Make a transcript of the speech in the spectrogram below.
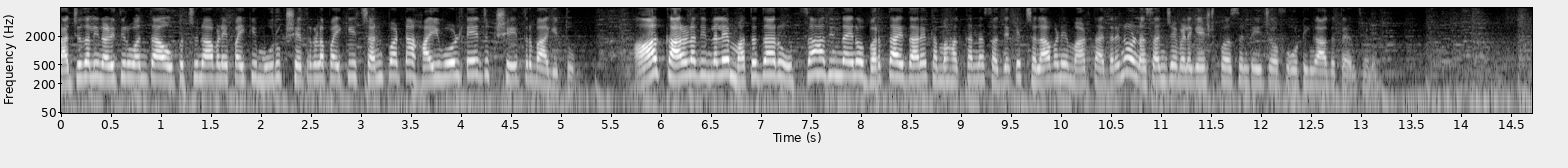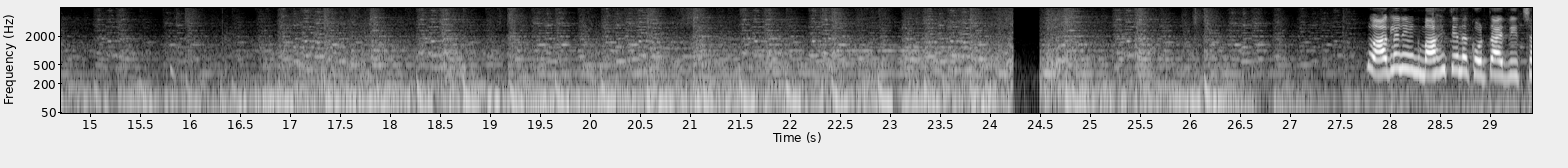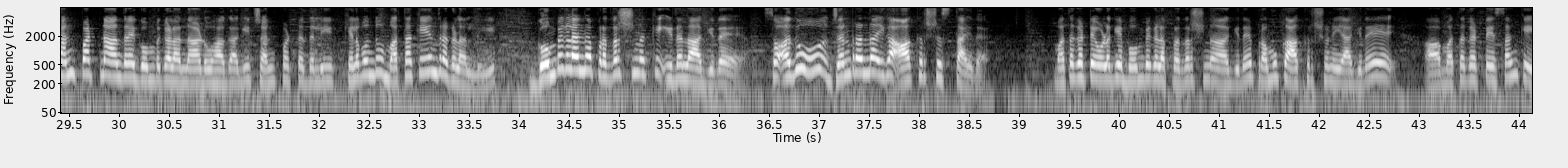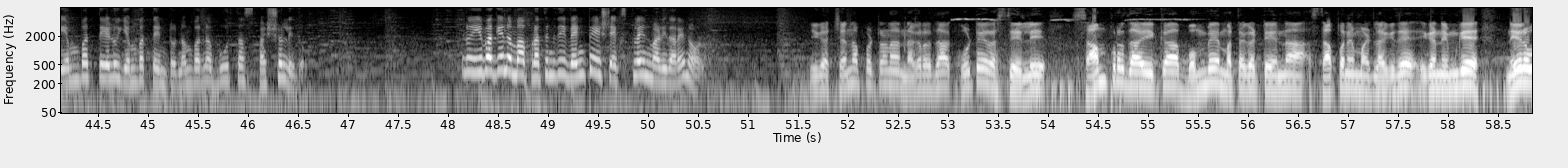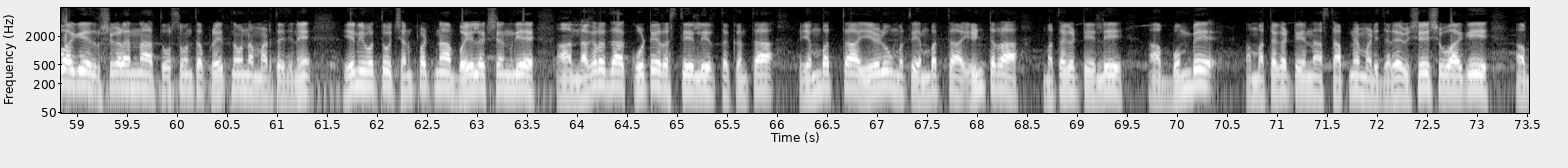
ರಾಜ್ಯದಲ್ಲಿ ನಡೀತಿರುವಂತಹ ಉಪಚುನಾವಣೆ ಪೈಕಿ ಮೂರು ಕ್ಷೇತ್ರಗಳ ಪೈಕಿ ಚನ್ನಪಟ್ಟಣ ಹೈ ವೋಲ್ಟೇಜ್ ಕ್ಷೇತ್ರವಾಗಿತ್ತು. ಆ ಕಾರಣದಿಂದಲೇ ಮತದಾರರು ಉತ್ಸಾಹದಿಂದ ಏನೋ ಬರ್ತಾ ಇದ್ದಾರೆ, ತಮ್ಮ ಹಕ್ಕನ್ನ ಸದ್ಯಕ್ಕೆ ಚಲಾವಣೆ ಮಾಡ್ತಾ ಇದ್ದಾರೆ. ನೋಡೋಣ, ಸಂಜೆ ವೇಳೆಗೆ ಎಷ್ಟು ಪರ್ಸೆಂಟೇಜ್ ಆಫ್ ವೋಟಿಂಗ್ ಆಗುತ್ತೆ ಅಂತ ಹೇಳಿ. ಆಗ್ಲೇ ನಿಮಗೆ ಮಾಹಿತಿಯನ್ನ ಕೊಡ್ತಾ ಇದ್ವಿ, ಚನ್ನಪಟ್ಟಣ ಅಂದ್ರೆ ಗೊಂಬೆಗಳ ನಾಡು. ಹಾಗಾಗಿ ಚನ್ನಪಟ್ಟಣದಲ್ಲಿ ಕೆಲವೊಂದು ಮತಕೇಂದ್ರಗಳಲ್ಲಿ ಗೊಂಬೆಗಳನ್ನ ಪ್ರದರ್ಶನಕ್ಕೆ ಇಡಲಾಗಿದೆ. ಸೊ ಅದು ಜನರನ್ನ ಈಗ ಆಕರ್ಷಿಸ್ತಾ ಇದೆ. ಮತಗಟ್ಟೆ ಒಳಗೆ ಬೊಂಬೆಗಳ ಪ್ರದರ್ಶನ ಆಗಿದೆ, ಪ್ರಮುಖ ಆಕರ್ಷಣೆಯಾಗಿದೆ. ಮತಗಟ್ಟೆ ಸಂಖ್ಯೆ ಎಂಬತ್ತೇಳು, ಎಂಬತ್ತೆಂಟು ನಂಬರ್ನ ಬೂತ್ನ ಸ್ಪೆಷಲ್ ಇದು. ಇನ್ನು ಈ ಬಗ್ಗೆ ನಮ್ಮ ಪ್ರತಿನಿಧಿ ವೆಂಕಟೇಶ್ ಎಕ್ಸ್ಪ್ಲೈನ್ ಮಾಡಿದ್ದಾರೆ, ನೋಡೋಣ. ಈಗ ಚನ್ನಪಟ್ಟಣ ನಗರದ ಕೋಟೆ ರಸ್ತೆಯಲ್ಲಿ ಸಾಂಪ್ರದಾಯಿಕ ಬೊಂಬೆ ಮತಗಟ್ಟೆಯನ್ನ ಸ್ಥಾಪನೆ ಮಾಡಲಾಗಿದೆ. ಈಗ ನಿಮಗೆ ನೇರವಾಗಿ ದೃಶ್ಯಗಳನ್ನು ತೋರಿಸುವಂತ ಪ್ರಯತ್ನವನ್ನ ಮಾಡ್ತಾ ಇದ್ದೀನಿ. ಏನಿವತ್ತು ಚನ್ನಪಟ್ಟಣ ಬೈ ಎಲೆಕ್ಷನ್ಗೆ ನಗರದ ಕೋಟೆ ರಸ್ತೆಯಲ್ಲಿ ಇರ್ತಕ್ಕಂಥ ಎಂಬತ್ತ ಏಳು ಮತ್ತು ಎಂಬತ್ತ ಎಂಟರ ಮತಗಟ್ಟೆಯಲ್ಲಿ ಬೊಂಬೆ ಮತಗಟ್ಟೆಯನ್ನು ಸ್ಥಾಪನೆ ಮಾಡಿದ್ದಾರೆ. ವಿಶೇಷವಾಗಿ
